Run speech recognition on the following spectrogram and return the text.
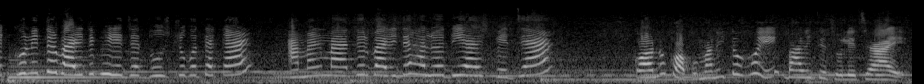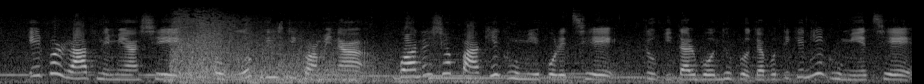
এক্ষুনি তোর বাড়িতে ফিরে যা দুষ্টু কোথাকার। বাড়িতে হালুয়া দিয়ে আসবে যা। কনক অপমানিত হয়ে বাড়িতে চলে যায়। এরপর রাত নেমে আসে। তবুও বৃষ্টি কমে না। বনের সব পাখি ঘুমিয়ে পড়েছে। টুকি তার বন্ধু প্রজাপতিকে নিয়ে ঘুমিয়েছে।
